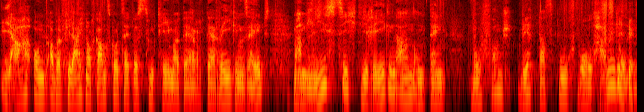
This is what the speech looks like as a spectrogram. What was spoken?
Ja, und aber vielleicht noch ganz kurz etwas zum Thema der, der Regeln selbst. Man liest sich die Regeln an und denkt, wovon wird das Buch wohl handeln?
